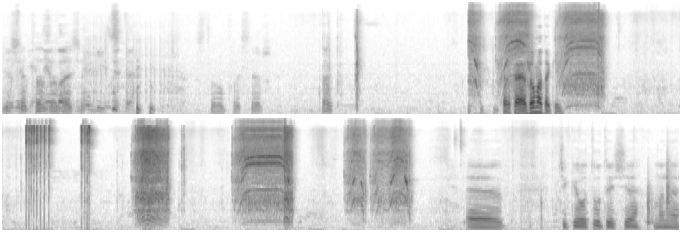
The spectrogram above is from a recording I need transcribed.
І ще та задача. З того посяж. Так? Це в тебе вдома такий? Тільки отут іще в мене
